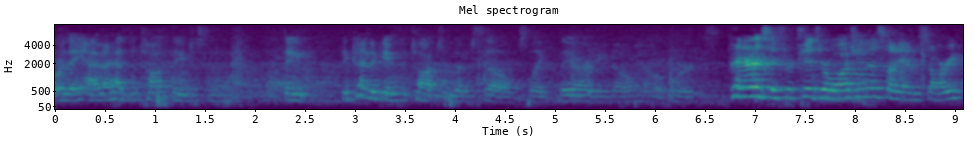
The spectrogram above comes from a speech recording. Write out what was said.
or they haven't had the talk. They just they they kind of gave the talk to themselves. Like they already know how it works. Parents, if your kids are watching this, I am sorry,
